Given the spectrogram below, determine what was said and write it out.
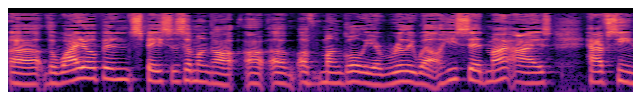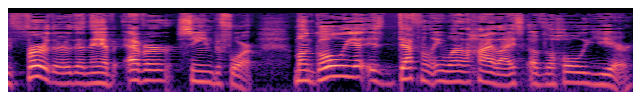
uh, the wide open spaces of, uh, of, of, Mongolia really well. He said, My eyes have seen further than they have ever seen before. Mongolia is definitely one of the highlights of the whole year.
